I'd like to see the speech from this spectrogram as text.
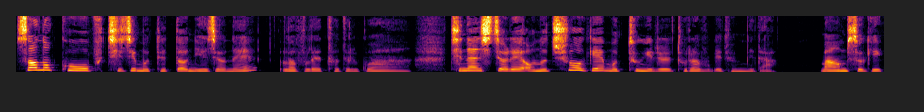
써놓고 붙이지 못했던 예전의 러브레터들과 지난 시절의 어느 추억의 모퉁이를 돌아보게 됩니다. 마음속이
